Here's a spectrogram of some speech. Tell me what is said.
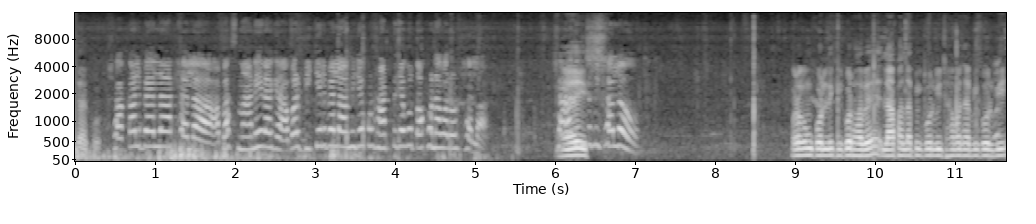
দেখো। সকালবেলা খেলা আবার স্নানের আগে আবার বিকেল বেলা আমি যখন হাঁটতে যাব তখন আবার ওর খেলা। সারাদিন এই- তুমি খেলো? ওরকম করলে কি করে হবে? লাফালাফি করবি ঝাপাঝাপি করবি?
